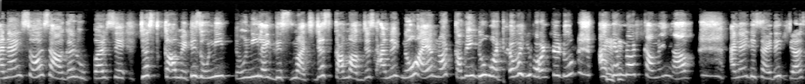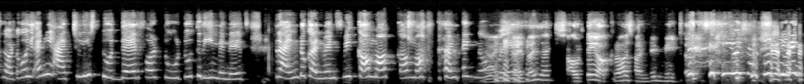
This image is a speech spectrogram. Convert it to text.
and i saw sagar upar say just come it is only only like this much just come up just i'm like no i am not coming do whatever you want to do i am not coming up and i decided just not to go and he actually stood there for two to three minutes trying to convince me come up come up i'm like no Yeah, way guys are like shouting across 100 meters. you like,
